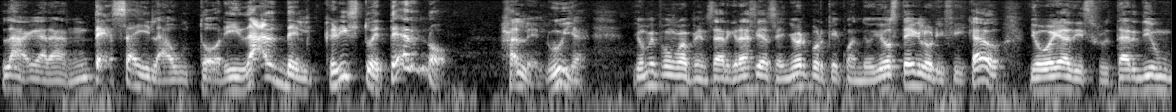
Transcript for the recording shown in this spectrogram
la grandeza y la autoridad del Cristo eterno. Aleluya. Yo me pongo a pensar, gracias Señor, porque cuando yo esté glorificado, yo voy a disfrutar de un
